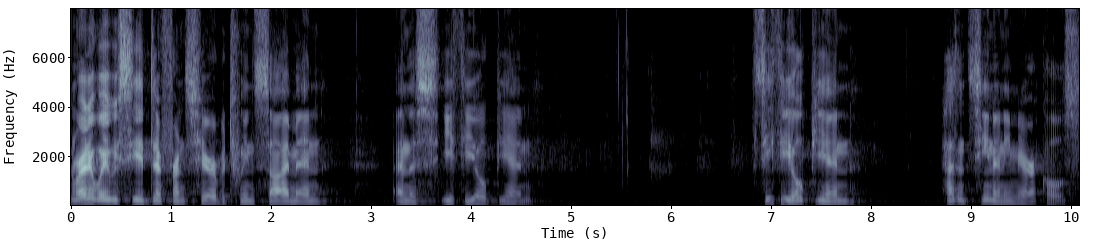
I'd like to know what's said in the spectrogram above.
And right away, we see a difference here between Simon and this Ethiopian. This Ethiopian hasn't seen any miracles,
